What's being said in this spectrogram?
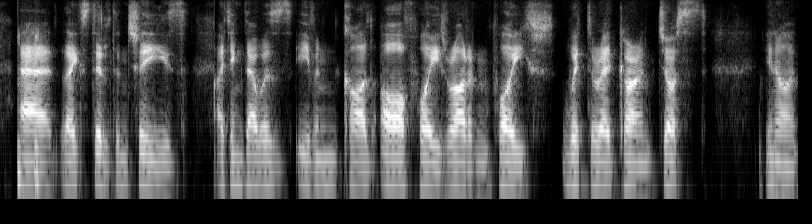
uh, like Stilton cheese I think that was even called off white rather than white with the red currant, just you know,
